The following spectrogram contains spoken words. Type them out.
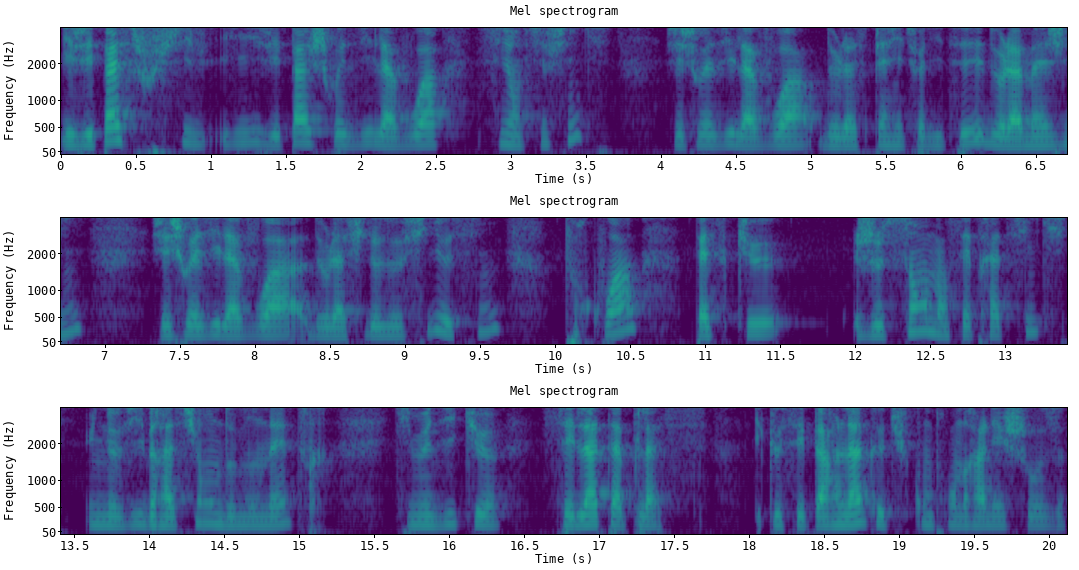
Et j'ai pas suivi, j'ai pas choisi la voie scientifique, j'ai choisi la voie de la spiritualité, de la magie, j'ai choisi la voie de la philosophie aussi. Pourquoi? Parce que je sens dans ces pratiques une vibration de mon être qui me dit que c'est là ta place et que c'est par là que tu comprendras les choses.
